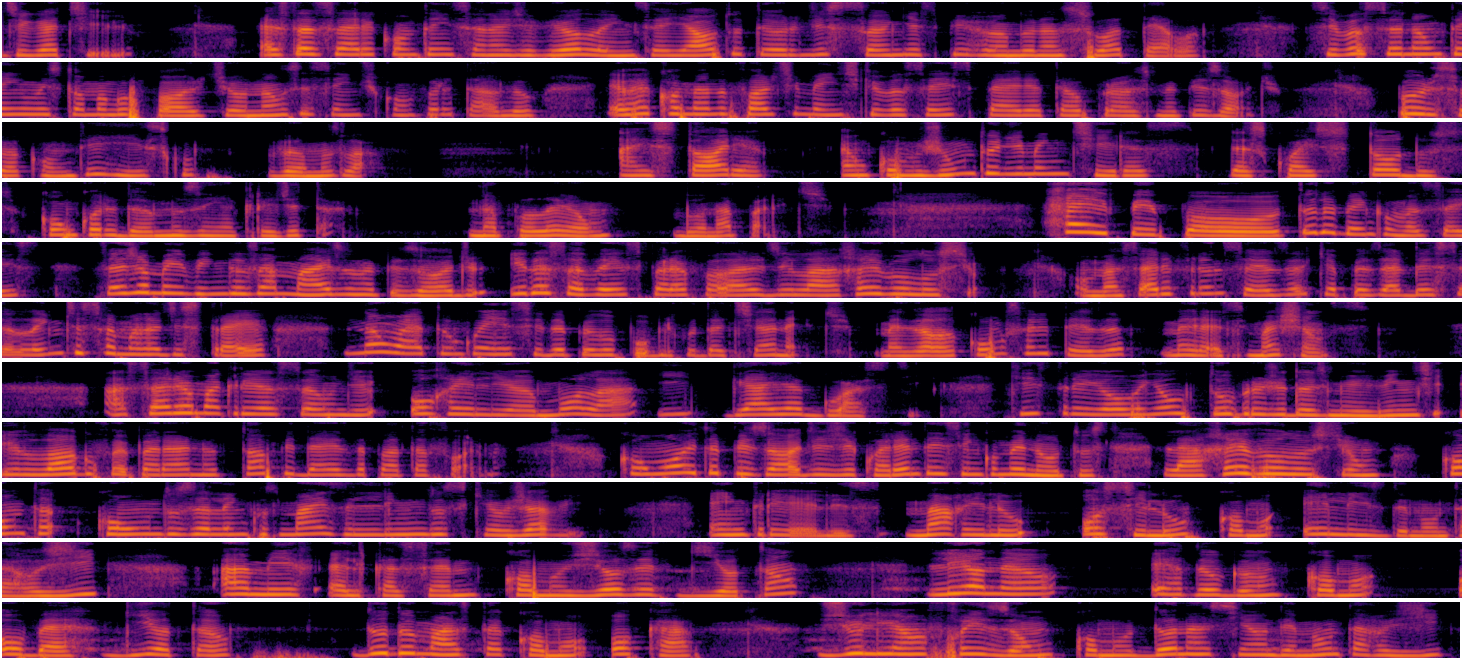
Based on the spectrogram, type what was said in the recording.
de gatilho. Esta série contém cenas de violência e alto teor de sangue espirrando na sua tela. Se você não tem um estômago forte ou não se sente confortável, eu recomendo fortemente que você espere até o próximo episódio. Por sua conta e risco, vamos lá. A história é um conjunto de mentiras das quais todos concordamos em acreditar. Napoleão Bonaparte. Hey people, tudo bem com vocês? Sejam bem-vindos a mais um episódio e dessa vez para falar de La Révolution, uma série francesa que, apesar da excelente semana de estreia, não é tão conhecida pelo público da Tianette, mas ela com certeza merece uma chance. A série é uma criação de Aurélien Molat e Gaia Guasti, que estreou em outubro de 2020 e logo foi parar no top 10 da plataforma. Com oito episódios de 45 minutos, La Révolution conta com um dos elencos mais lindos que eu já vi. Entre eles, Marilou Ossilou como Élise de Montargis, Amir El Kassem como Joseph Guillotin, Lionel Erdogan como Aubert Guillotin, Dudu Masta como Oka, Julien Frison como Donatien de Montargis,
